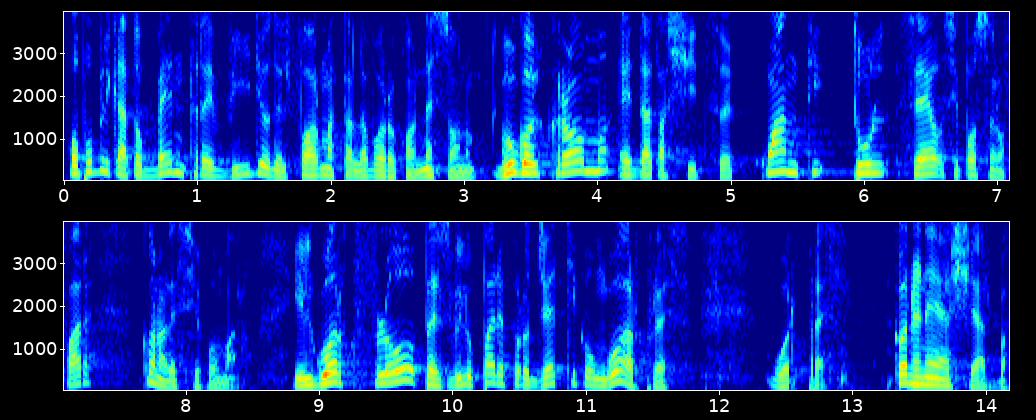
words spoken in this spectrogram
Ho pubblicato ben tre video del format al lavoro con e sono Google Chrome e Datasheets. Quanti tool SEO si possono fare con Alessio Pomaro? Il workflow per sviluppare progetti con WordPress. WordPress con Enea Scerba.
